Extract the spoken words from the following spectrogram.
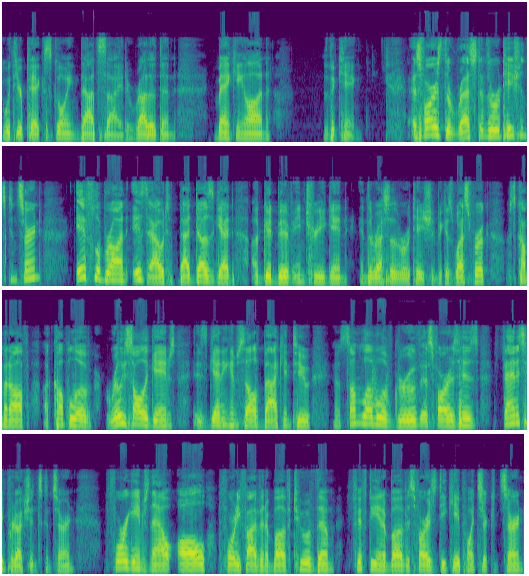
with your picks, going that side rather than banking on the king. As far as the rest of the rotation is concerned, if LeBron is out, that does get a good bit of intrigue in in the rest of the rotation because Westbrook, who's coming off a couple of really solid games, is getting himself back into you know, some level of groove as far as his fantasy production is concerned. Four games now, all 45 and above, two of them 50 and above as far as DK points are concerned,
